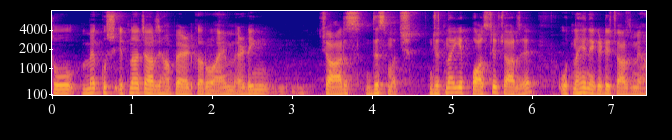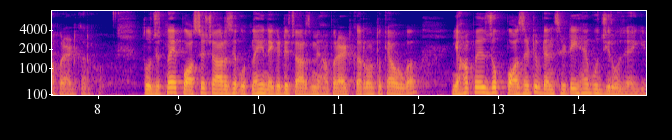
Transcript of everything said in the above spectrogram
तो मैं कुछ इतना चार्ज यहाँ पे ऐड कर रहा हूँ। I am adding charge this much जितना ये पॉजिटिव चार्ज है, उतना ही नेगेटिव चार्ज मैं यहाँ पर ऐड कर रहा हूँ। तो जितना ही पॉजिटिव चार्ज है, उतना ही नेगेटिव चार्ज मैं यहाँ पर ऐड कर रहा हूँ तो क्या होगा? यहाँ पर जो पॉजिटिव डेंसिटी है, वो ज़ीरो हो जाएगी।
